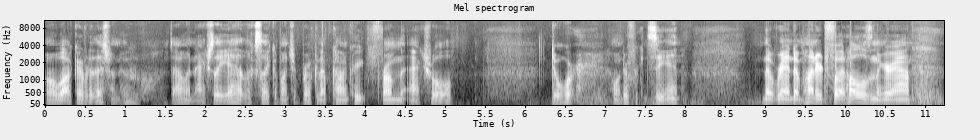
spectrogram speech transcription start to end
We'll walk over to this one. Ooh, that one actually, yeah, it looks like a bunch of broken up concrete from the actual door. I wonder if we can see in. No random 100 foot holes in the ground.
